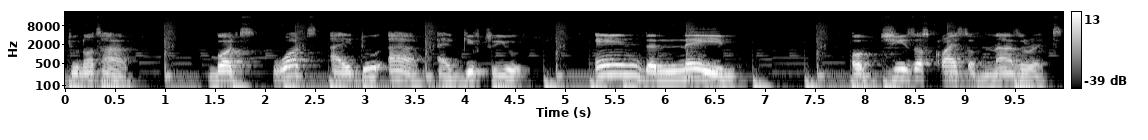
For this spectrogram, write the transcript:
do not have, but what I do have I give to you. In the name of Jesus Christ of Nazareth,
